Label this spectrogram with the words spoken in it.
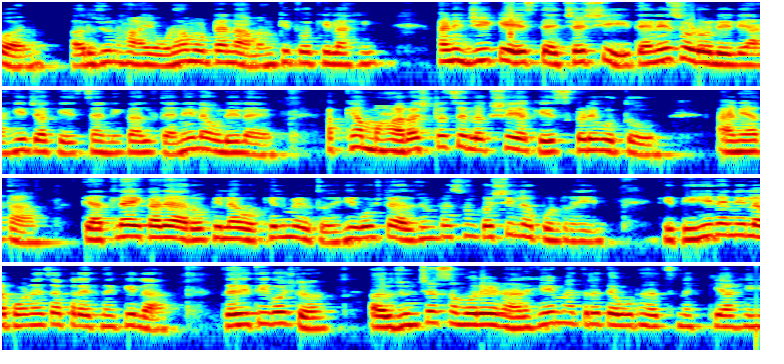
पण अर्जुन हा एवढा मोठा नामांकित वकील आहे. आणि जी केस त्याच्याशी त्याने सोडवलेली आहे ज्या केसचा निकाल त्याने लावलेला आहे अख्ख्या महाराष्ट्राचं लक्ष या केसकडे होतं. आणि आता त्यातल्या एखाद्या आरोपीला वकील मिळतो ही गोष्ट अर्जुनपासून कशी लपून राहील? कितीही त्यांनी लपवण्याचा प्रयत्न केला तरी ती गोष्ट अर्जुनच्या समोर येणार हे मात्र तेवढंच नक्की आहे.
